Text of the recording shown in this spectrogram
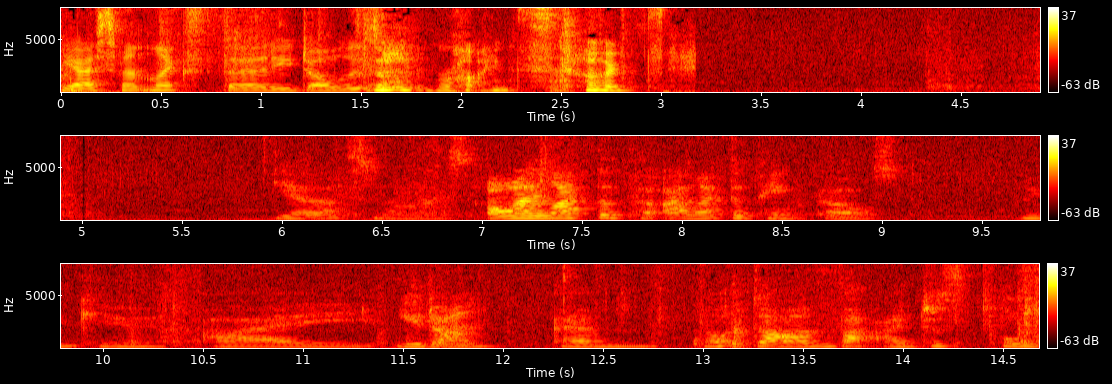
Yeah, I spent like thirty dollars on rhinestones. Yeah, that's nice. Oh I like the per- I like the pink pearls. Thank you. I You done? Um, not done, but I just pulled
